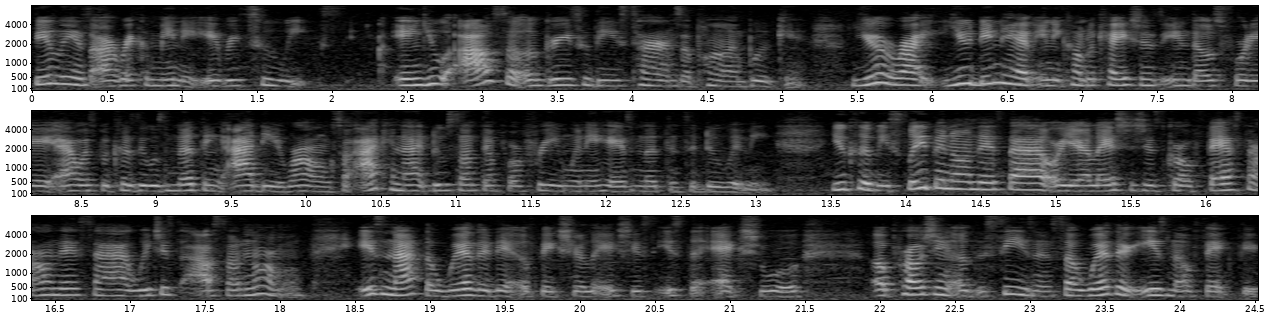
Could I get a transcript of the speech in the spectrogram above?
Fill-ins are recommended every two weeks and you also agree to these terms upon booking. You're right. You didn't have any complications in those 48 hours because it was nothing i did wrong. So i cannot do something for free when it has nothing to do with me. You could be sleeping on that side or your lashes just grow faster on that side which is also normal. It's not the weather that affects your lashes. It's the actual approaching of the season. So weather is no factor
